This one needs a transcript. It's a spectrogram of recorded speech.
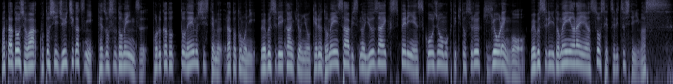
また同社は今年11月にテゾスドメインズ、ポルカドットネームシステムらとともに Web3 環境におけるドメインサービスのユーザーエクスペリエンス向上を目的とする企業連合 Web3 ドメインアライアンスを設立しています。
